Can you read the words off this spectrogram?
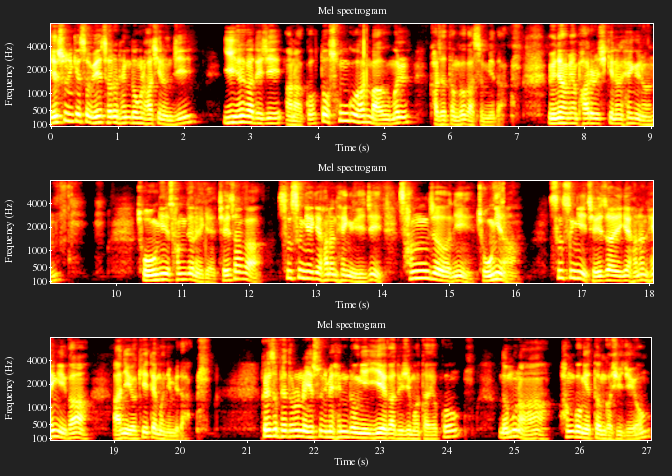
예수님께서 왜 저런 행동을 하시는지 이해가 되지 않았고 또 송구한 마음을 가졌던 것 같습니다. 왜냐하면 발을 씻기는 행위는 종이 상전에게 제자가 스승에게 하는 행위이지 상전이 종이나 스승이 제자에게 하는 행위가 아니었기 때문입니다. 그래서 베드로는 예수님의 행동이 이해가 되지 못하였고 너무나 황공했던 것이지요.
